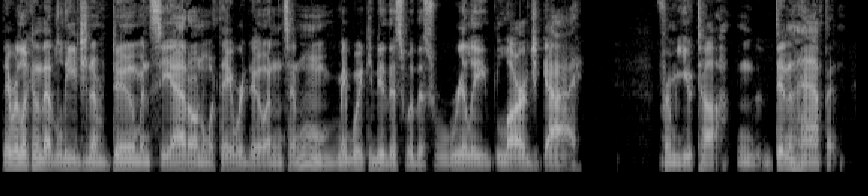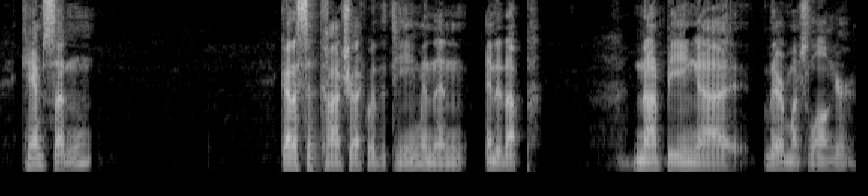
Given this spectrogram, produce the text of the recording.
They were looking at that Legion of Doom in Seattle and what they were doing and said, hmm, maybe we can do this with this really large guy from Utah. And didn't happen. Cam Sutton got a set contract with the team and then ended up not being uh, there much longer.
